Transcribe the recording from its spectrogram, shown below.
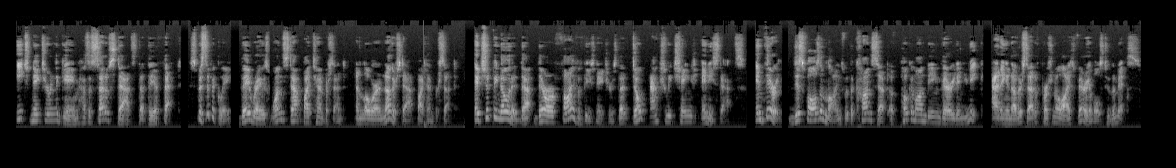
Each nature in the game has a set of stats that they affect. Specifically, they raise one stat by 10% and lower another stat by 10%. It should be noted that there are five of these natures that don't actually change any stats. In theory, this falls in lines with the concept of Pokemon being varied and unique, adding another set of personalized variables to the mix.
